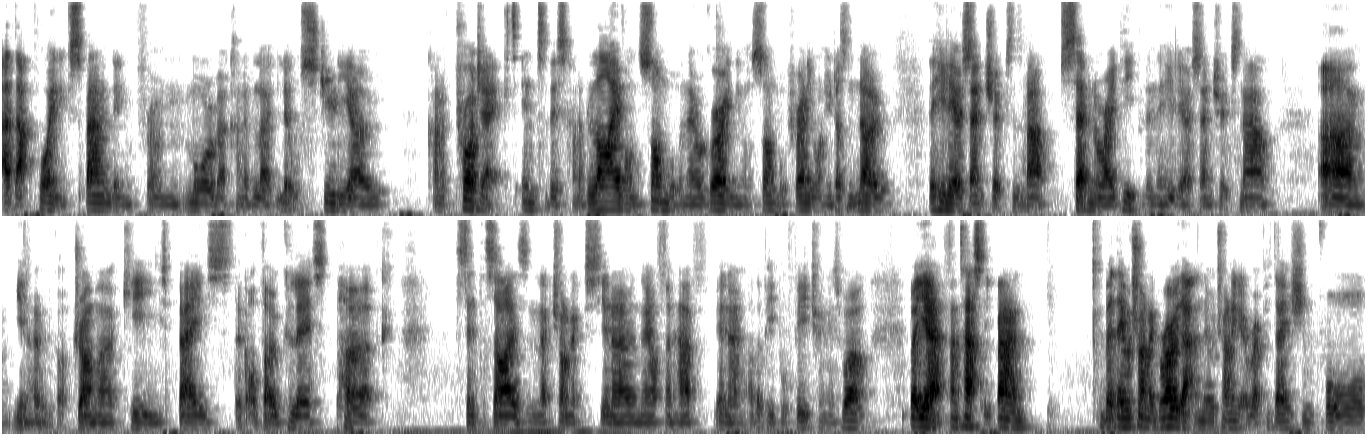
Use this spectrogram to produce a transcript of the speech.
at that point expanding from more of a kind of like little studio kind of project into this kind of live ensemble, and they were growing the ensemble. For anyone who doesn't know, the Heliocentrics, there's about seven or eight people in the Heliocentrics now. Um, you know, we've got drummer, keys, bass, they've got vocalist, perk, synthesizers and electronics, you know, and they often have, you know, other people featuring as well. But yeah, fantastic band. But they were trying to grow that and they were trying to get a reputation for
